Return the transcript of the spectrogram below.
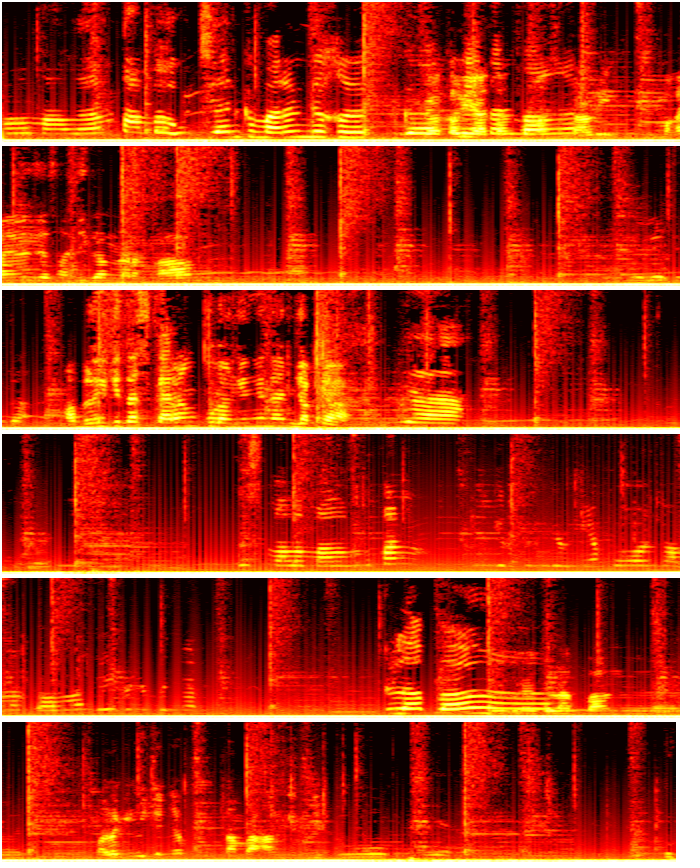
Kalau malam tambah hujan kemarin gak, keli gak, gak kelihatan sama banget. sekali. Makanya aja Sandi gak ngerekam. Apalagi kita sekarang pulanginnya nanjak ya? Ya. Terus malam-malam tuh kan pinggir-pinggirnya pohon sama pohon jadi bener-bener gelap banget. gelap banget apalagi hujannya tambah angin gitu Iya. Tuh?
